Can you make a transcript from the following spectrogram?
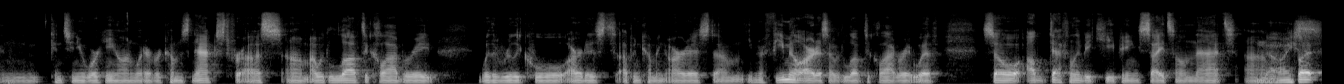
and continue working on whatever comes next for us. Um, I would love to collaborate with a really cool artist, up and coming artist, um, even a female artist. I would love to collaborate with. So I'll definitely be keeping sights on that. Um, nice. But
